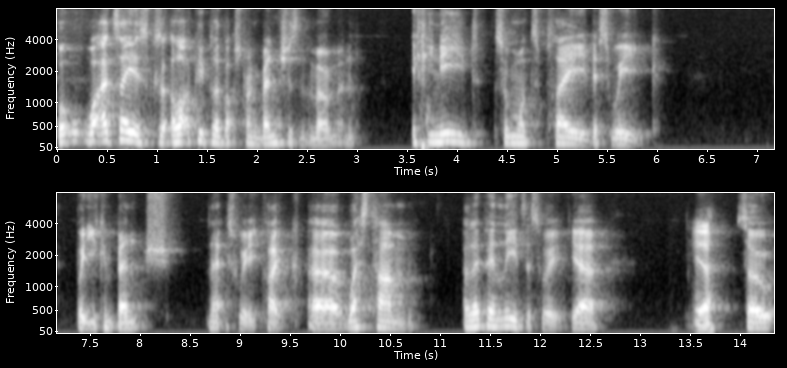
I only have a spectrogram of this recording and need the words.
Well, what I'd say is because a lot of people have got strong benches at the moment. If you need someone to play this week, but you can bench next week, like uh, West Ham, are they playing Leeds this week? Yeah. yeah, So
